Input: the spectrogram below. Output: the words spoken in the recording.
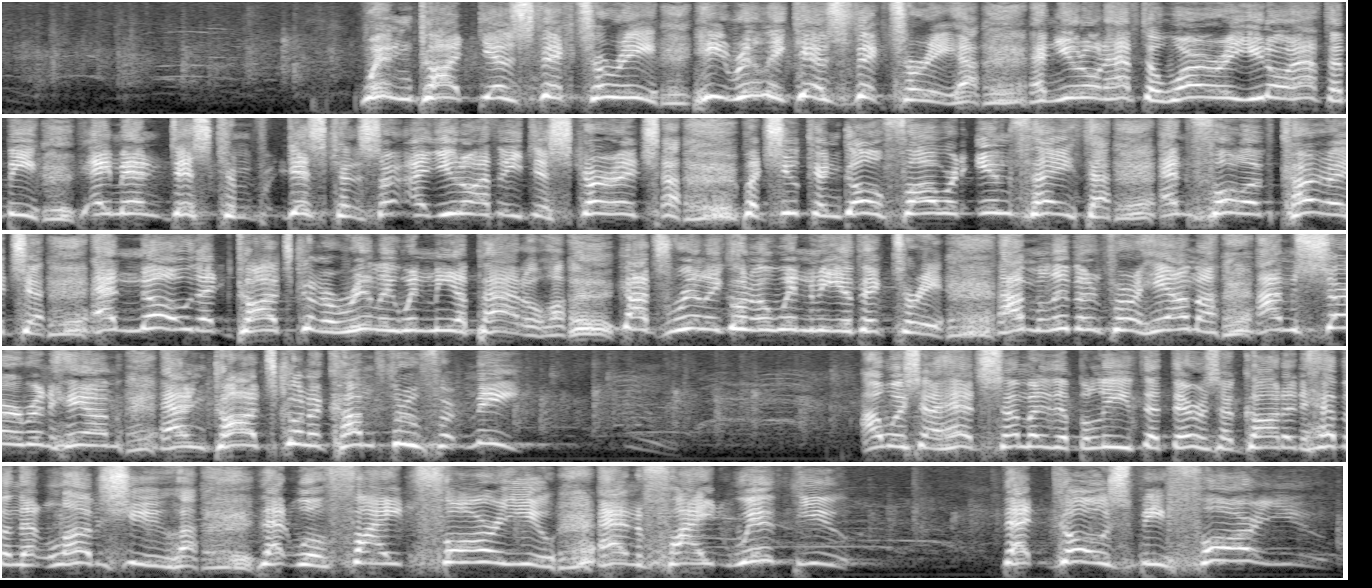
When God gives victory, He really gives victory. And you don't have to worry. You don't have to be, amen, Discon—disconcerted. You don't have to be discouraged. But you can go forward in faith and full of courage and know that God's going to really win me a battle. God's really going to win me a victory. I'm living for Him. I'm serving Him. And God's going to come through for me. I wish I had somebody that believed that there is a God in heaven that loves you, that will fight for you and fight with you that goes before you.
